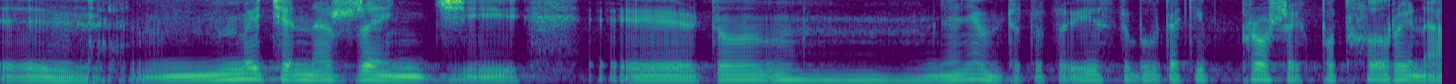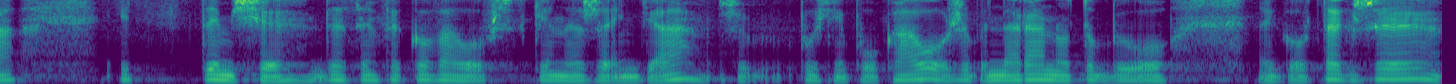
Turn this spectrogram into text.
y, mycie narzędzi, y, to mm, ja nie wiem, czy to, to jest, to był taki proszek pod chloryna i tym się dezynfekowało wszystkie narzędzia, żeby później płukało, żeby na rano to było tego. Także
